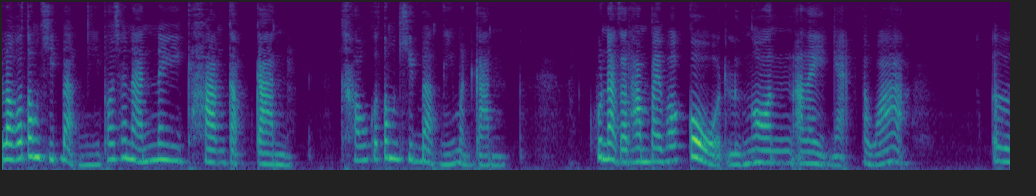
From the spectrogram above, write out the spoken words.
เราก็ต้องคิดแบบนี้ เพราะฉะนั้นในทางกลับกัน เขาก็ต้องคิดแบบนี้เหมือนกัน คุณอาจจะทำไปเพราะโกรธหรืองอนอะไรอย่างเงี้ย แต่ว่า เออ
